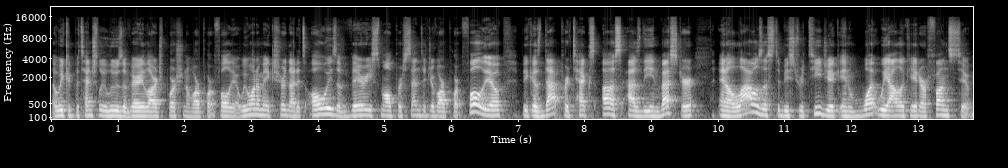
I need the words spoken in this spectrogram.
that we could potentially lose a very large portion of our portfolio. We want to make sure that it's always a very small percentage of our portfolio because that protects us as the investor and allows us to be strategic in what we allocate our funds to.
